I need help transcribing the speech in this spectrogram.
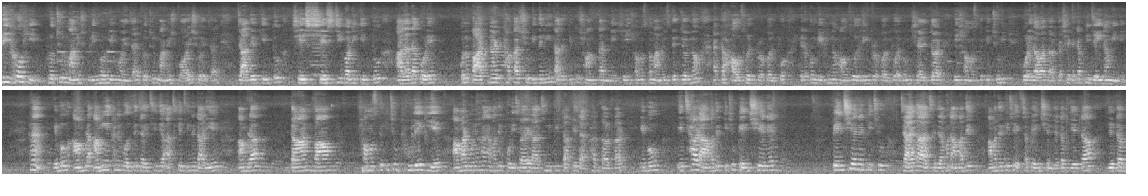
গৃহহীন, প্রচুর মানুষ গৃহহীন হয়ে যায়, প্রচুর মানুষ বয়স হয়ে যায়। যাদের কিন্তু শেষ শেষ জীবনে কিন্তু আলাদা করে কোনো পার্টনার থাকার সুবিধে নেই, তাদের কিন্তু সন্তান নেই। সেই সমস্ত মানুষদের জন্য একটা হাউসহোল্ড প্রকল্প, এরকম বিভিন্ন হাউস হোল্ডিং প্রকল্প এবং শেল্টার এই সমস্ত কিছুই করে দেওয়া দরকার। সেটাকে আপনি যেই নামই নিন। হ্যাঁ এবং আমরা, আমি এখানে বলতে চাইছি যে আজকের দিনে দাঁড়িয়ে আমরা ডান বাম সমস্ত কিছু ভুলে গিয়ে আমার মনে হয় আমাদের পরিচয়ের রাজনীতিটাকে দেখার দরকার এবং এছাড়া আমাদের কিছু পেনশনের পেনশনের কিছু জায়গা আছে, যেমন আমাদের আমাদের কিছু এক্সট্রা পেনশন যেটা যেটা যেটা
